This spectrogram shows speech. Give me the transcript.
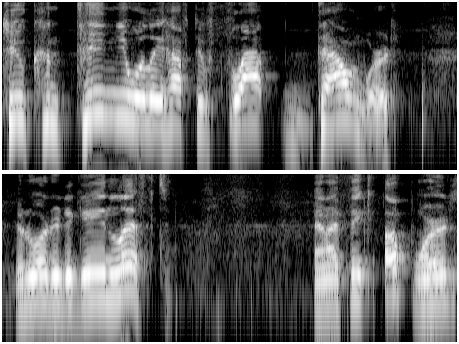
To continually have to flap downward in order to gain lift. And I think upward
